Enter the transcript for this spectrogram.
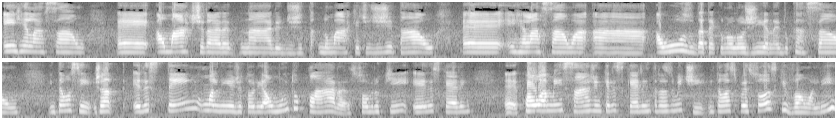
em relação é, ao marketing na área, na área digital, no marketing digital, é, em relação a, a, ao uso da tecnologia na educação. Então, assim, já eles têm uma linha editorial muito clara sobre o que eles querem, é, qual a mensagem que eles querem transmitir. Então, as pessoas que vão ali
